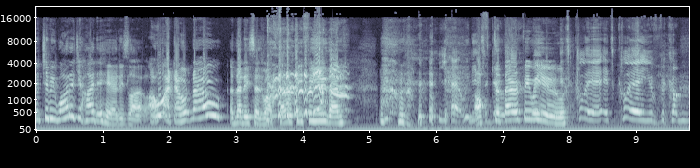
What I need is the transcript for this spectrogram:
uh, Jimmy, why did you hide it here?" And he's like, "Oh, I don't know." And then he says, "Well, therapy for you then." Yeah, we need Off to to go. therapy with you. It's clear. It's clear you've become.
